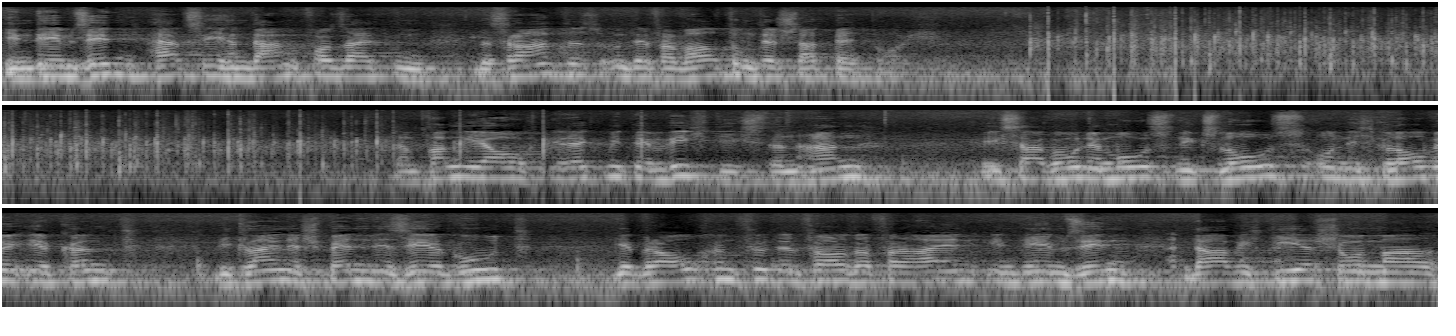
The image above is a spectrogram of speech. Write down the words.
In dem Sinn herzlichen Dank von Seiten des Rates und der Verwaltung der Stadt Bedburg. Dann fange ich auch direkt mit dem Wichtigsten an. Ich sage, ohne Moos nichts los und ich glaube, ihr könnt die kleine Spende sehr gut gebrauchen für den Förderverein. In dem Sinn darf ich dir schon mal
